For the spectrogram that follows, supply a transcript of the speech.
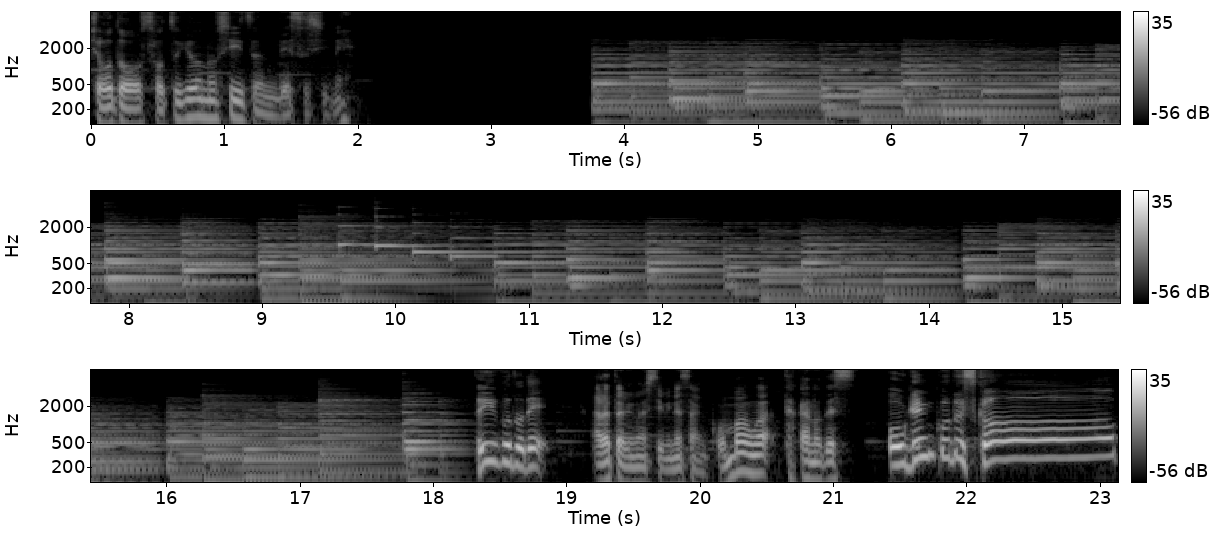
ちょうど卒業のシーズンですしね。ということで改めまして皆さんこんばんは高野です。お元気ですか？お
